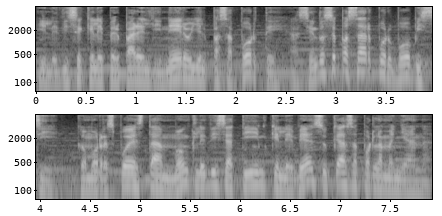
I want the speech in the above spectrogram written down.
y le dice que le prepare el dinero y el pasaporte, haciéndose pasar por Bobby C. Como respuesta, Monk le dice a Tim que le vea en su casa por la mañana.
